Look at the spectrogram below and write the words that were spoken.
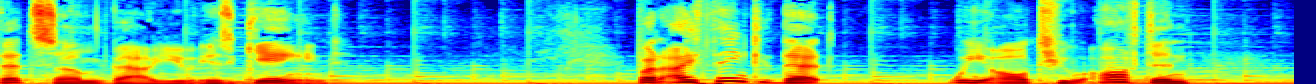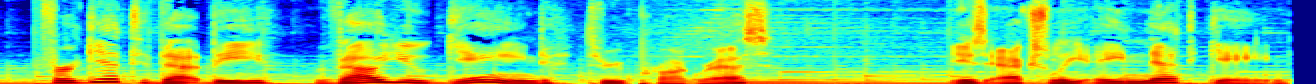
that some value is gained. But I think that we all too often forget that the value gained through progress is actually a net gain.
